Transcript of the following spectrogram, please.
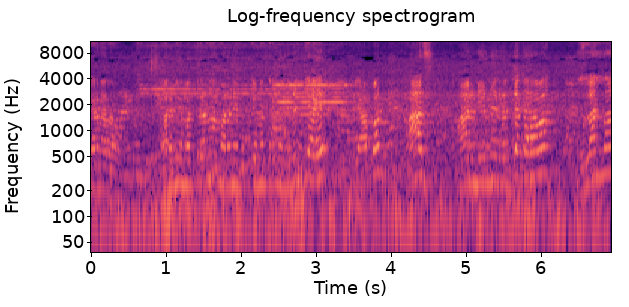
करणार आहोत. माननीय मंत्र्यांना माननीय मुख्यमंत्र्यांना विनंती आहे की आपण आज हा निर्णय रद्द करावा. मुलांना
